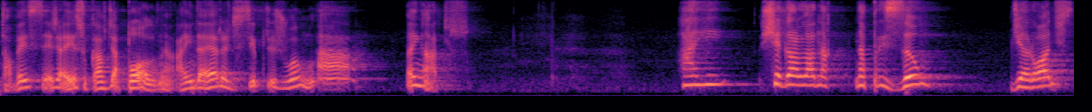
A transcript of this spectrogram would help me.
Talvez seja esse o caso de Apolo, né? ainda era discípulo de João lá, lá em Atos. Aí chegaram lá na, na prisão de Herodes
